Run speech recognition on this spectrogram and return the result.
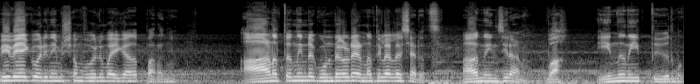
വിവേക് ഒരു നിമിഷം പോലും വൈകാതെ പറഞ്ഞു ആണത്ത് നിന്റെ ഗുണ്ടകളുടെ എണ്ണത്തിലല്ല ശരത്. ആ നെഞ്ചിലാണ്. വാ ഇന്ന് നീ തീർന്നു.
